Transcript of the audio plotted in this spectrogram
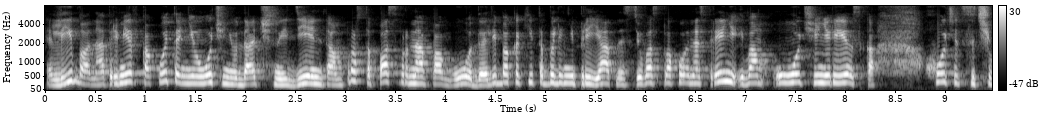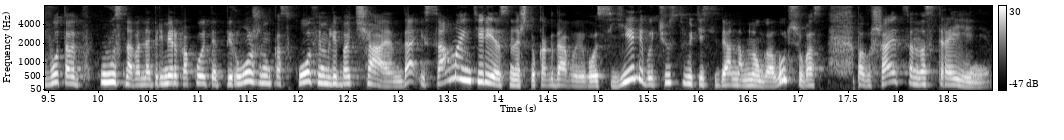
Либо, например, в какой-то не очень удачный день, там просто пасмурная погода, либо какие-то были неприятности, у вас плохое настроение, и вам очень резко хочется чего-то вкусного, например, какой-то пироженка с кофе либо чаем, да, и самое интересное, что когда вы его съели, вы чувствуете себя намного лучше, у вас повышается настроение.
